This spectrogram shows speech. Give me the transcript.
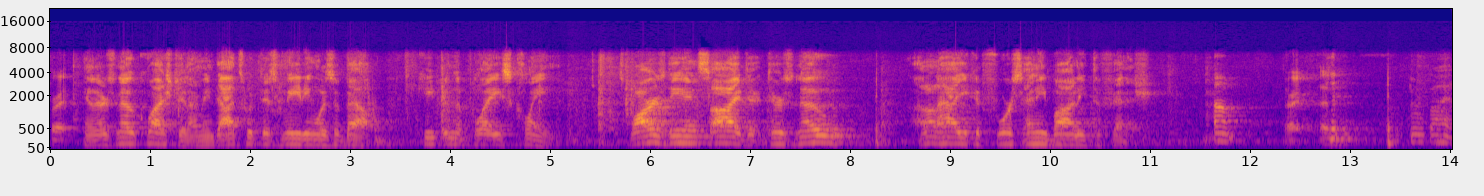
Right. You know, there's no question. I mean, that's what this meeting was about, keeping the place clean. As far as the inside, there- there's no, I don't know how you could force anybody to finish. Um, Right. Can- oh, Go ahead.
